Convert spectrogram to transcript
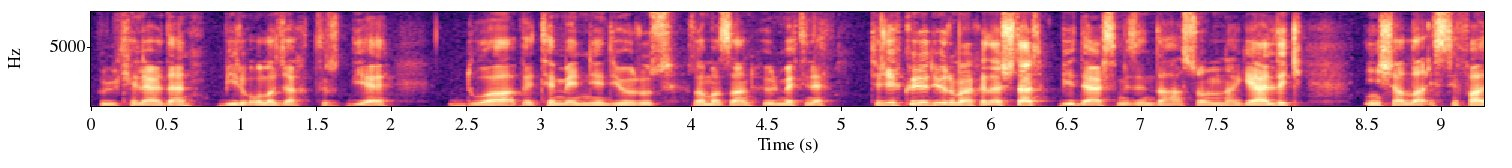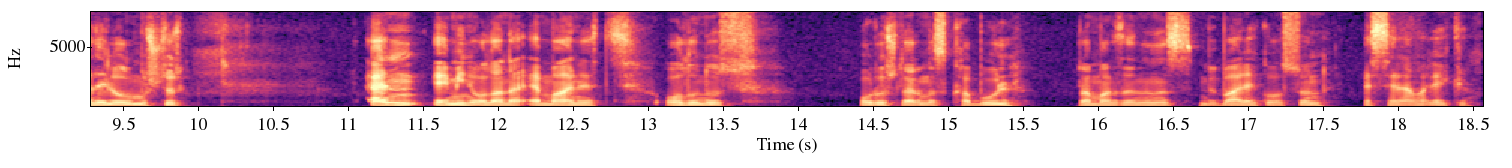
ülkelerden biri olacaktır diye dua ve temenni ediyoruz Ramazan hürmetine. Teşekkür ediyorum arkadaşlar. Bir dersimizin daha sonuna geldik. İnşallah istifadeli olmuştur. En emin olana emanet olunuz. Oruçlarımız kabul. Ramazanınız mübarek olsun. Esselamu Aleyküm.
